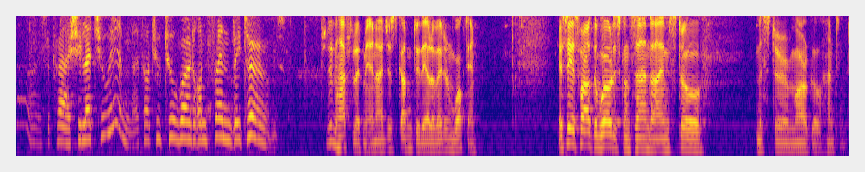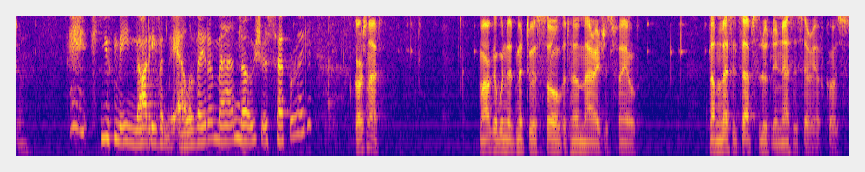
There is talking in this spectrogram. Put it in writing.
Oh, I'm surprised she let you in. I thought you two weren't on friendly terms. She didn't have to let me in. I just got into the elevator and walked in. You see, as far as the world is concerned, I'm still Mr. Margot Huntington. You mean not even the elevator man knows you're separated? Of course not. Margot wouldn't admit to a soul that her marriage has failed. Not unless it's absolutely necessary, of course.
